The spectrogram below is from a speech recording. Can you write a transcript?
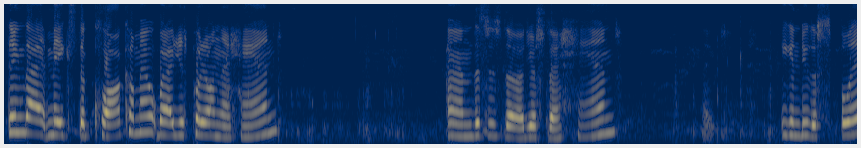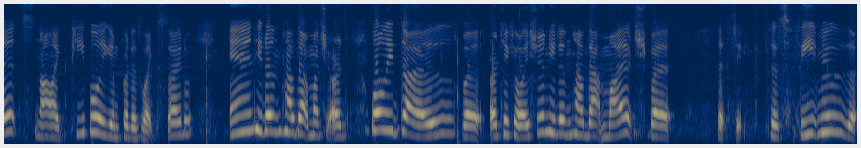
thing that makes the claw come out, but I just put it on the hand. And this is the just the hand. Like you can do the splits, not like people. You can put his like sideways. And he doesn't have that much art. Well, he does, but articulation. He doesn't have that much, but let's see. His feet move the,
